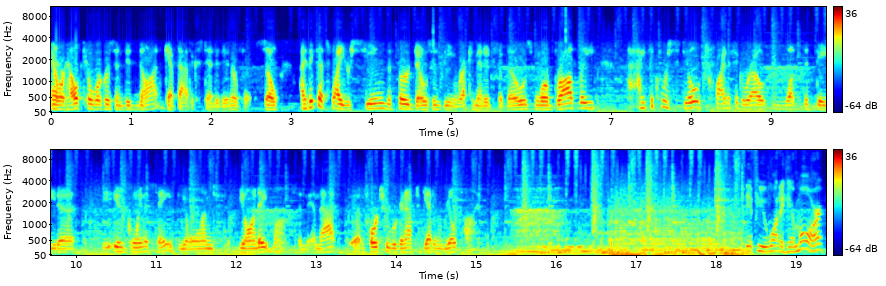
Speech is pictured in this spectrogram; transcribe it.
and were healthcare workers and did not get that extended interval. So I think that's why you're seeing the third doses being recommended for those. More broadly, I think we're still trying to figure out what the data is going to say beyond beyond eight months, and, and that unfortunately we're going to have to get in real time. If you want to hear more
